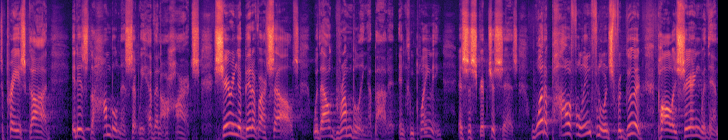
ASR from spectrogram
to praise God. It is the humbleness that we have in our hearts, sharing a bit of ourselves without grumbling about it and complaining, as the scripture says. What a powerful influence for good Paul is sharing with them.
